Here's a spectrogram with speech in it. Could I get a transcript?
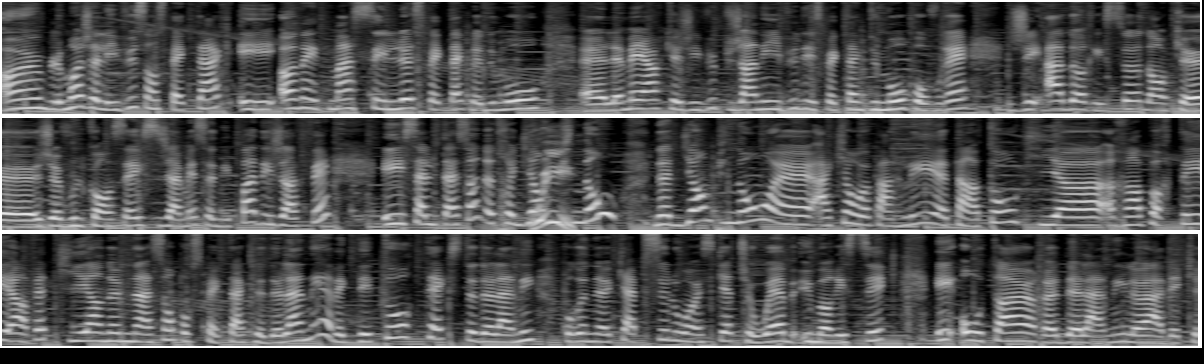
humble. Moi, je l'ai vu son spectacle et honnêtement, c'est le spectacle d'humour euh, le meilleur que j'ai vu. Puis j'en ai vu des spectacles d'humour pour vrai. J'ai adoré ça. Donc, euh, je vous le conseille si jamais ce n'est pas déjà fait. Et salutations à notre Guillaume Oui. Pinot. Notre Guillaume Pinot, euh, à qui on va parler euh, tantôt, qui a remporté, en fait, qui est en nomination pour spectacle de l'année avec des tours texte de l'année pour une capsule ou un sketch web humoristique et auteur de l'année là, avec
